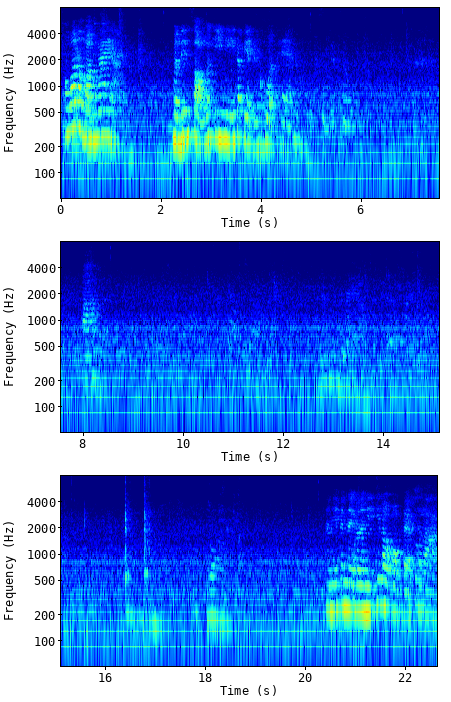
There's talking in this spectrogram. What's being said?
เพราะว่าเราบังได้อะ เหมือนดินสอเมื่อกี้นี้แต่เปลี่ยนเป็นขวดแทนป้าอันนี้เป็นในกรณีที่เราออกแบบฉลาก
